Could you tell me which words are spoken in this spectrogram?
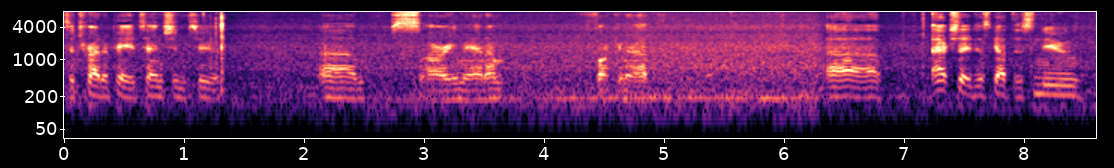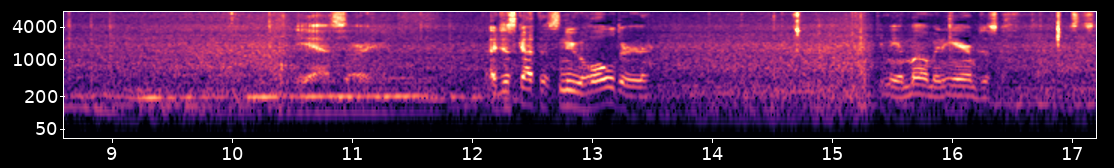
to try to pay attention to. Um, sorry, man. I'm fucking up. Uh, actually, I just got this new. Yeah, sorry. I just got this new holder. Give me a moment here. I'm just, just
